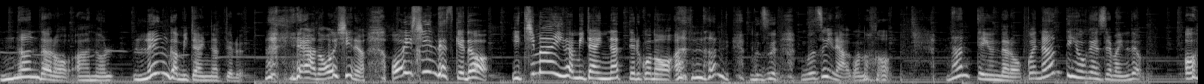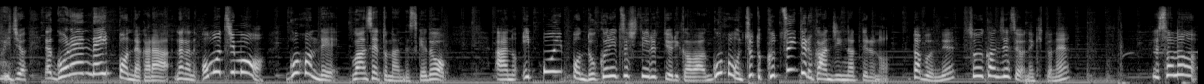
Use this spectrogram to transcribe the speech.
なんだろう、あの、レンガみたいになってる。いや、あの、美味しいのよ。美味しいんですけど、一枚岩みたいになってるこの、あ なんで、むず、むずいな、この、なんて言うんだろう？これなんて表現すればいいの？でも、お一応、5連で1本だから、なんかね、お餅も5本で1セットなんですけど、あの、1本1本独立しているっていうよりかは、5本ちょっとくっついてる感じになってるの。多分ね。そういう感じですよね、きっとね。で、その、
